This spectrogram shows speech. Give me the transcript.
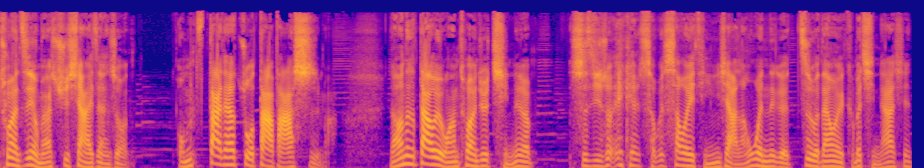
突然之间我们要去下一站的时候，我们大家坐大巴士嘛。然后那个大胃王突然就请那个。司机说：“哎，可以稍微稍微停一下，然后问那个制作单位可不可以请他先，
